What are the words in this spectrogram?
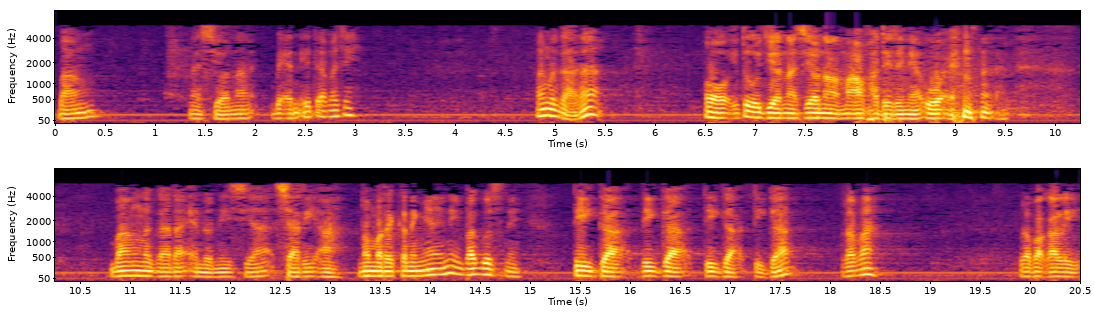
Bank Nasional. BNI itu apa sih? Bank Negara? Oh itu ujian nasional. Maaf hadirinnya UN Bank Negara Indonesia Syariah. Nomor rekeningnya ini bagus nih. 3333 berapa? Berapa kali?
